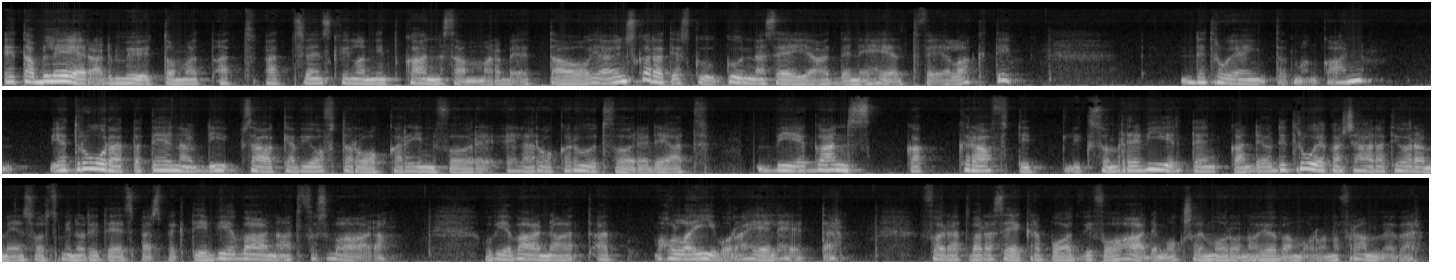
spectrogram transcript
etablerad myt om att, att, att Svenskfinland inte kan samarbeta och jag önskar att jag skulle kunna säga att den är helt felaktig. Det tror jag inte att man kan jag tror att, att en av de saker vi ofta råkar in för, eller råkar ut för, är det att vi är ganska kraftigt liksom revirtänkande och det tror jag kanske har att göra med en sorts minoritetsperspektiv. Vi är vana att försvara och vi är vana att, att hålla i våra helheter för att vara säkra på att vi får ha dem också imorgon och övermorgon och framöver.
